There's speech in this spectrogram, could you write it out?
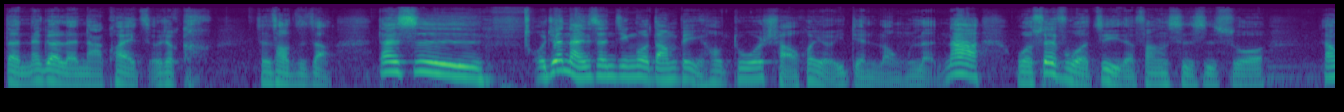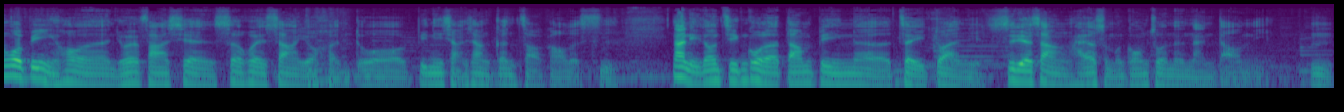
等那个人拿筷子，我就靠，真超智障。但是我觉得男生经过当兵以后，多少会有一点容忍。那我说服我自己的方式是说，当过兵以后呢，你就会发现社会上有很多比你想象更糟糕的事。那你都经过了当兵的这一段，世界上还有什么工作能难倒你？嗯，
